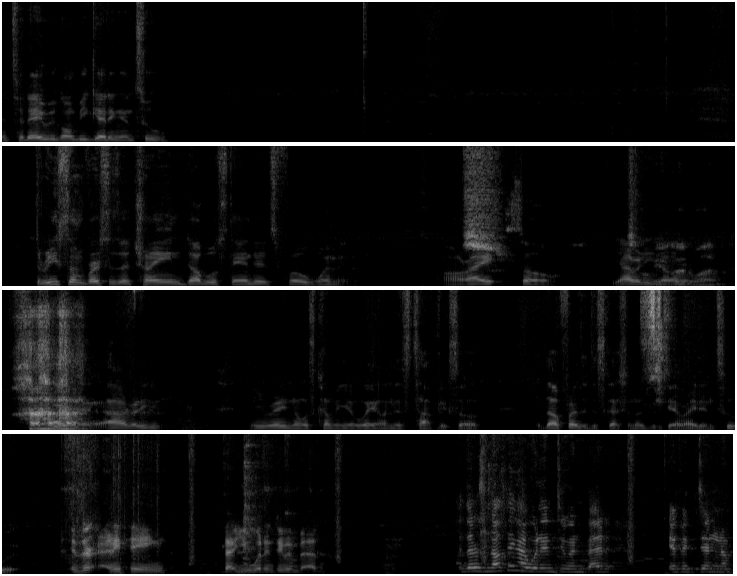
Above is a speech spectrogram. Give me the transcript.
and today we're gonna be getting into threesome versus a train double standards for women. All right, so you already know. yeah, I already you already know what's coming your way on this topic. So without further discussion, let's just get right into it. Is there anything that you wouldn't do in bed? There's nothing I wouldn't do in bed if it didn't.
